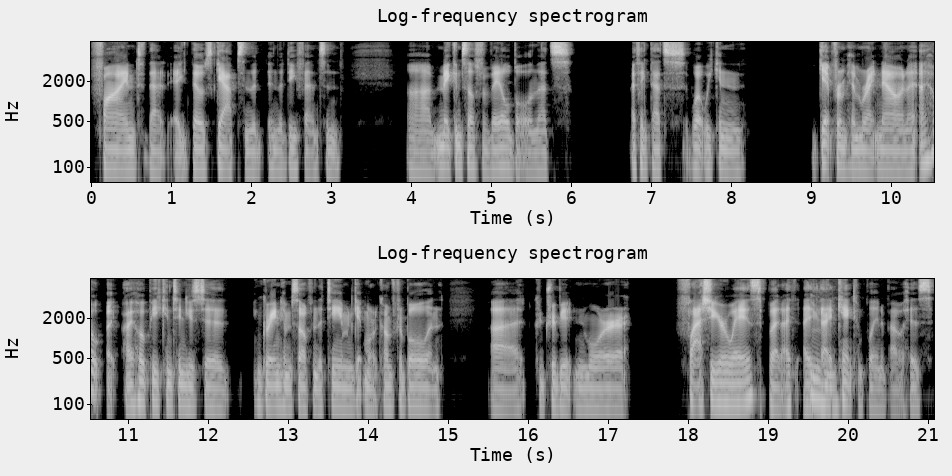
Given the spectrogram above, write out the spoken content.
find that eh, those gaps in the in the defense and uh, make himself available, and that's I think that's what we can get from him right now. And I, I hope I hope he continues to ingrain himself in the team and get more comfortable and uh, contribute in more flashier ways, but I I, mm-hmm. I, can't complain about his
